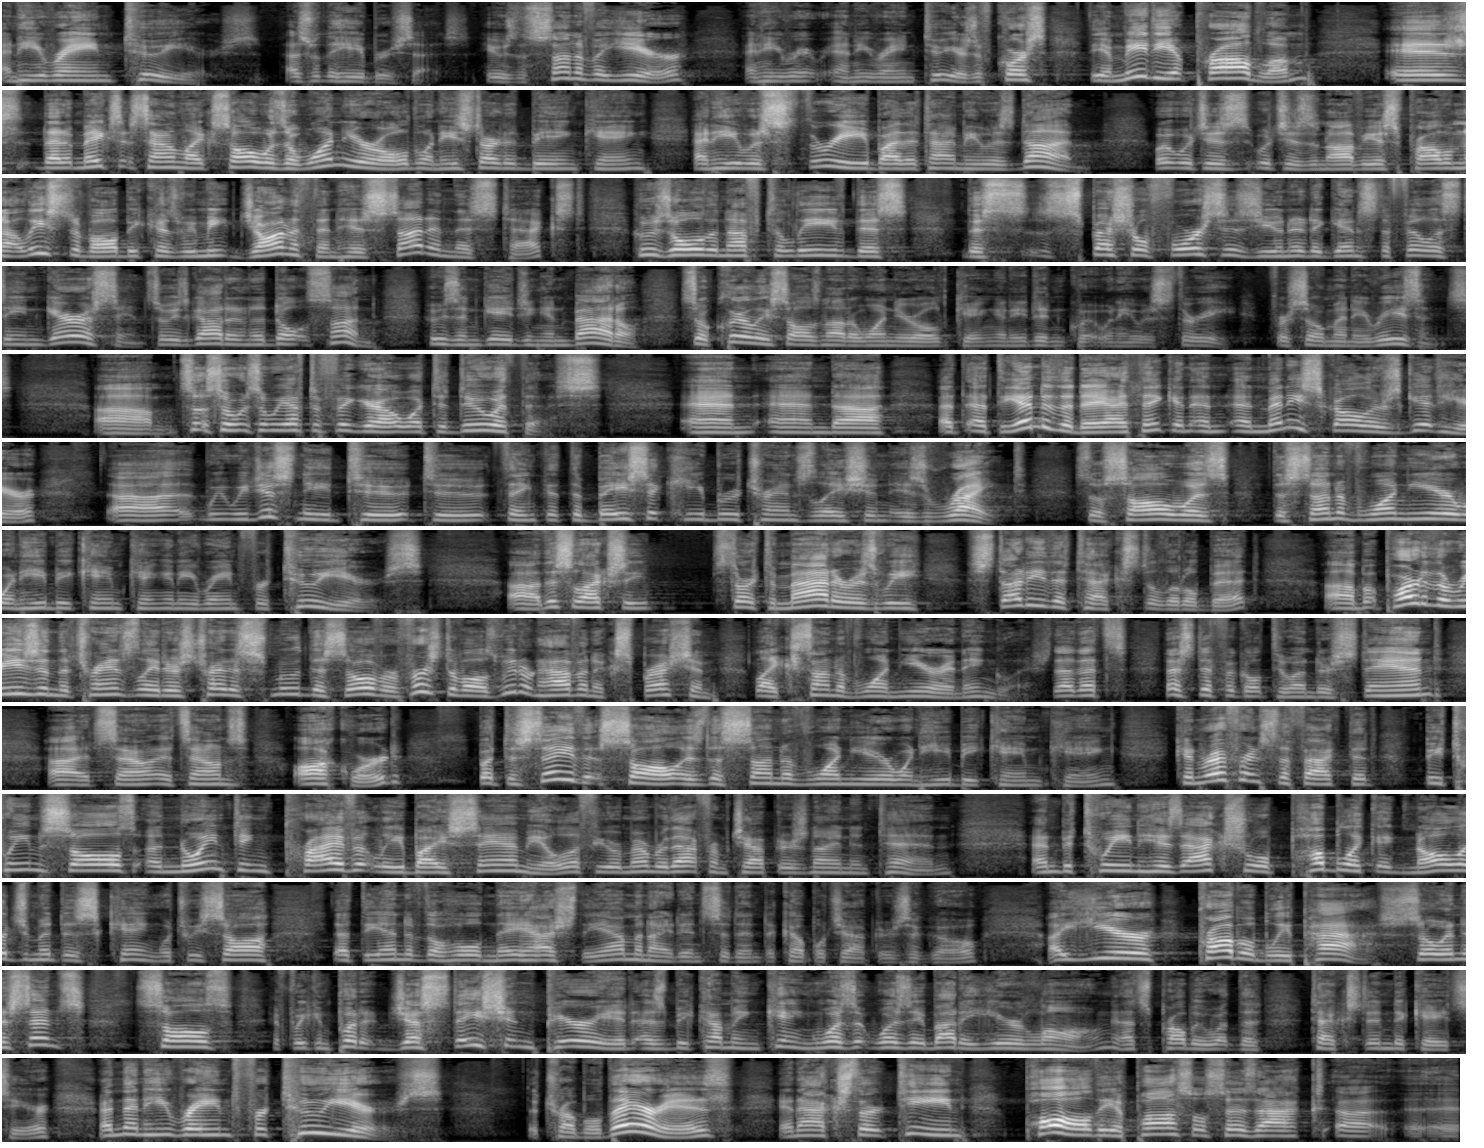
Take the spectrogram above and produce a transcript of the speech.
and he reigned two years. That's what the Hebrew says. He was the son of a year, and he, and he reigned two years. Of course, the immediate problem is that it makes it sound like Saul was a one year old when he started being king, and he was three by the time he was done, which is, which is an obvious problem, not least of all because we meet Jonathan, his son, in this text, who's old enough to lead this, this special forces unit against the Philistine garrison. So he's got an adult son who's engaging in battle. So clearly, Saul's not a one year old king, and he didn't quit when he was three for so many reasons. Um, so, so, so we have to figure out what to do with this. And, and uh, at, at the end of the day, I think, and, and, and many scholars get here, uh, we, we just need to, to think that the basic Hebrew translation is right. So Saul was the son of one year when he became king, and he reigned for two years. Uh, this will actually start to matter as we study the text a little bit. Uh, but part of the reason the translators try to smooth this over, first of all, is we don't have an expression like son of one year in English. That, that's, that's difficult to understand. Uh, it, sound, it sounds awkward. But to say that Saul is the son of one year when he became king can reference the fact that between Saul's anointing privately by Samuel, if you remember that from chapters 9 and 10, and between his actual public acknowledgement as king, which we saw at the end of the whole Nahash the Ammonite incident a couple chapters ago, a year probably passed. So, in a sense, Saul's, if we can put it, gestation period as becoming king was, it was about a year long. That's probably what the text indicates here. And then he reigned for two years. The trouble there is, in Acts 13, Paul, the apostle, says uh,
